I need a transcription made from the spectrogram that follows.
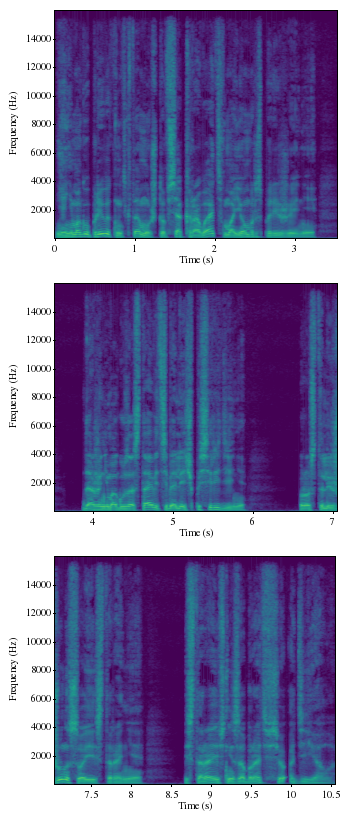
я не могу привыкнуть к тому, что вся кровать в моем распоряжении. Даже не могу заставить себя лечь посередине. Просто лежу на своей стороне и стараюсь не забрать все одеяло.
